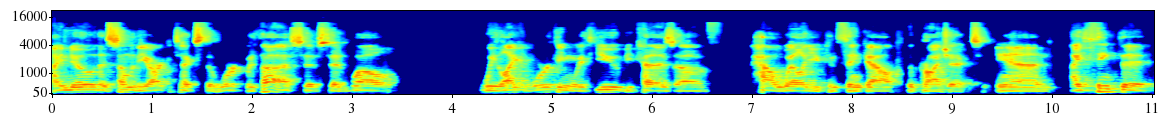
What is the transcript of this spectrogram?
I know that some of the architects that work with us have said, well, we like working with you because of how well you can think out the project. And I think that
